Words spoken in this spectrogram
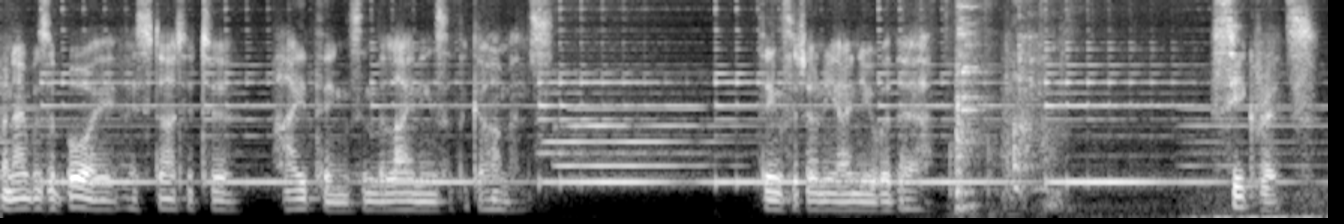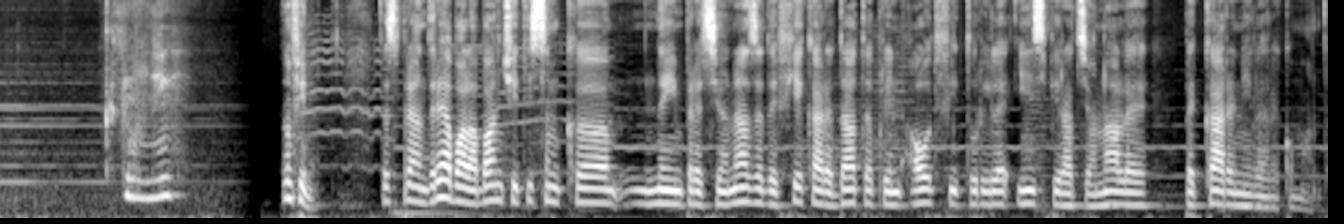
When I was a boy, I started to hide things in the linings of the garments. Things that only I knew were there. Secrets. Good morning. În fine, despre Andreea Balaban citisem că ne impresionează de fiecare dată prin outfiturile inspiraționale pe care ni le recomandă.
